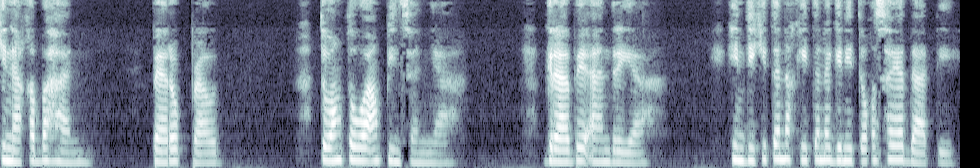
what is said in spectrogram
Kinakabahan pero proud. Tuwang-tuwa ang pinsan niya. Grabe Andrea, hindi kita nakita na ganito kasaya dati.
